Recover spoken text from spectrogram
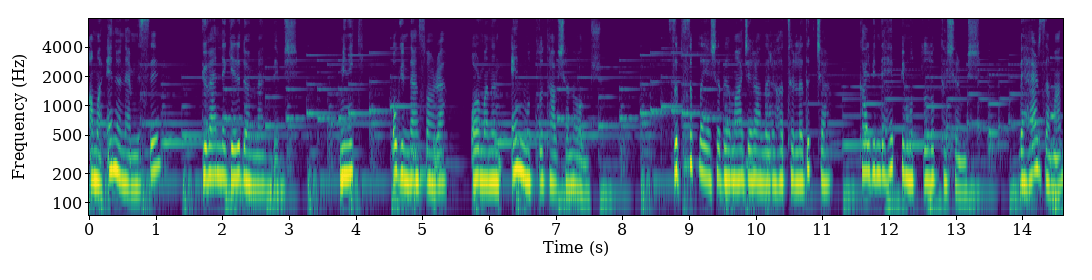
Ama en önemlisi güvenle geri dönmen demiş. Minik o günden sonra ormanın en mutlu tavşanı olmuş. Zıp zıpla yaşadığı maceraları hatırladıkça kalbinde hep bir mutluluk taşırmış ve her zaman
